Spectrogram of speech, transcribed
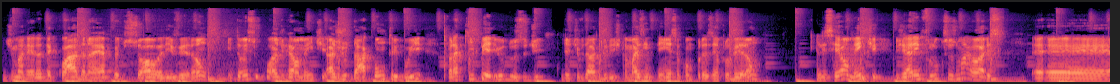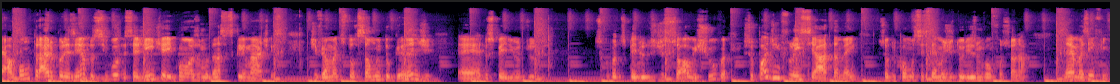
de maneira adequada na época de sol, ali verão, então isso pode realmente ajudar, contribuir para que períodos de, de atividade turística mais intensa, como por exemplo o verão, eles realmente gerem fluxos maiores. É, é, ao contrário, por exemplo, se, se, a gente aí com as mudanças climáticas tiver uma distorção muito grande é, dos períodos desculpa, dos períodos de sol e chuva, isso pode influenciar também sobre como os sistemas de turismo vão funcionar. Né? Mas enfim,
